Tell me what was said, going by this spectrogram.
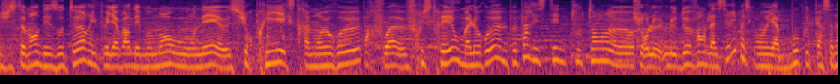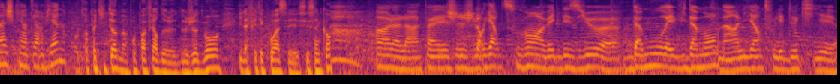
justement des auteurs. Il peut y avoir des moments où on est surpris, extrêmement heureux, parfois frustré ou malheureux. On ne peut pas rester tout le temps sur le, le, devant de la série parce qu'il y a beaucoup de personnages qui interviennent. Votre petit homme, hein, pour pas faire de, de jeu de mots, il a fêté quoi ces, ces 5 ans? Oh là là, je, je le regarde souvent avec des yeux euh, d'amour évidemment. On a un lien tous les deux qui est euh,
